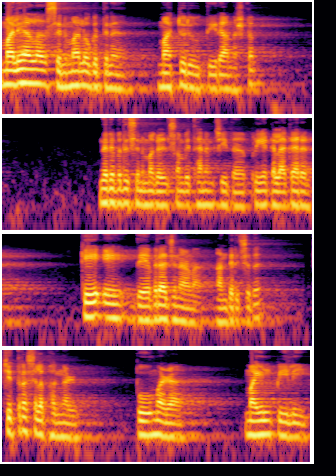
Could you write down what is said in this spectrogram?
മലയാള സിനിമാ ലോകത്തിന് മറ്റൊരു തീരാനഷ്ടം. നിരവധി സിനിമകൾ സംവിധാനം ചെയ്ത പ്രിയ കലാകാരൻ കെ എ ദേവരാജനാണ് അന്തരിച്ചത്. ചിത്രശലഭങ്ങൾ പൂമഴ മയിൽപീലി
